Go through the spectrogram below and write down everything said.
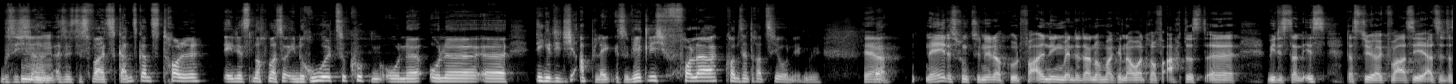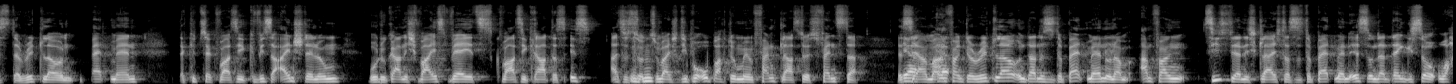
muss ich sagen. Mhm. Also das war jetzt ganz, ganz toll, den jetzt noch mal so in Ruhe zu gucken, ohne, ohne äh, Dinge, die dich ablenken. Also wirklich voller Konzentration irgendwie. Ja. ja. Nee, das funktioniert auch gut. Vor allen Dingen, wenn du da noch mal genauer drauf achtest, äh, wie das dann ist, dass du ja quasi, also dass der Riddler und Batman, da gibt's ja quasi gewisse Einstellungen, wo du gar nicht weißt, wer jetzt quasi gerade das ist. Also so mhm. zum Beispiel die Beobachtung mit dem Fernglas durchs Fenster ist ja, ja am Anfang ja. der Riddler und dann ist es der Batman und am Anfang siehst du ja nicht gleich, dass es der Batman ist und dann denke ich so, wow,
